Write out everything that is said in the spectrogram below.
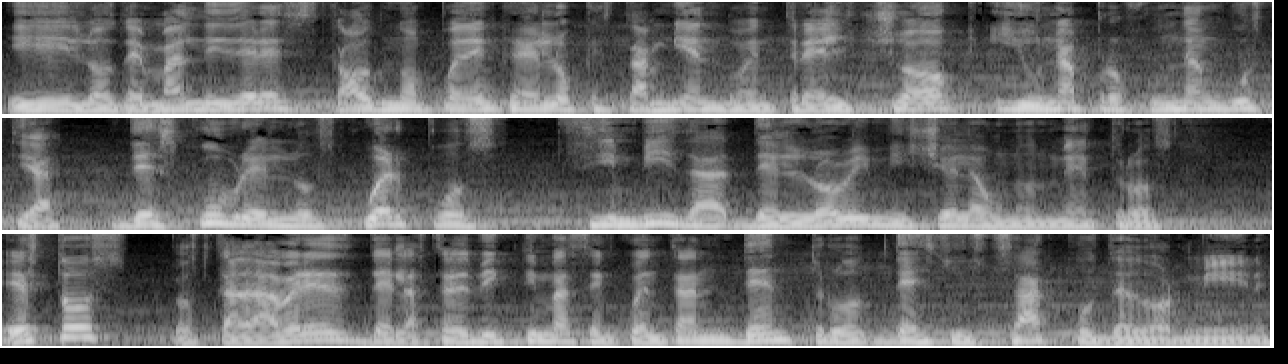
y los demás líderes Scout no pueden creer lo que están viendo. Entre el shock y una profunda angustia, descubren los cuerpos sin vida de Lori Michelle a unos metros. Estos, los cadáveres de las tres víctimas se encuentran dentro de sus sacos de dormir.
